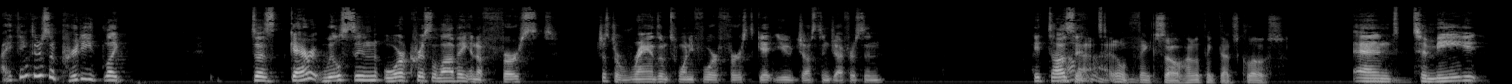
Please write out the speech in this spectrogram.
I think there's a pretty like does Garrett Wilson or Chris Olave in a first, just a random 24 first, get you Justin Jefferson? It doesn't. I don't think so. I don't think that's close. And to me,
